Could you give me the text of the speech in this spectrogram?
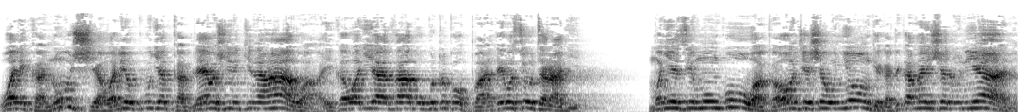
Walikanusha waliokuja kabla ya washirikina hawa ikawajia adhabu kutoka upande wasio utaraji Mwenyezi Mungu akaonjesha unyonge katika maisha duniani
